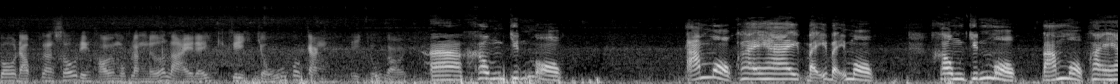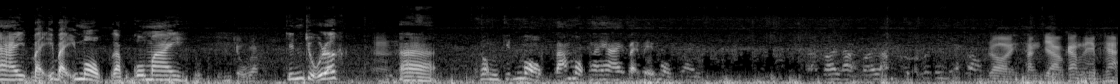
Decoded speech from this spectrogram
cô đọc số điện thoại một lần nữa lại để khi chủ có cần thì chủ gọi. À 091 8122 771 091 8122 771 gặp cô Mai. Chủ đó. Chính chủ đất. À. à 091 8122 771 này à, coi làm coi làm rồi thân chào các anh em nha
